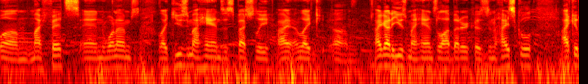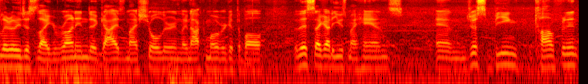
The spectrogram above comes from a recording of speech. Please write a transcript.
um, my fits and when I'm like using my hands especially I like um, I got to use my hands a lot better because in high school I could literally just like run into guys with my shoulder and like knock them over get the ball. But this I got to use my hands and just being confident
